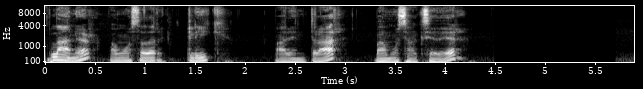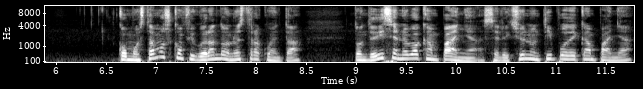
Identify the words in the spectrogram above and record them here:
Planner. Vamos a dar clic para entrar. Vamos a acceder. Como estamos configurando nuestra cuenta, donde dice nueva campaña, selecciona un tipo de campaña,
